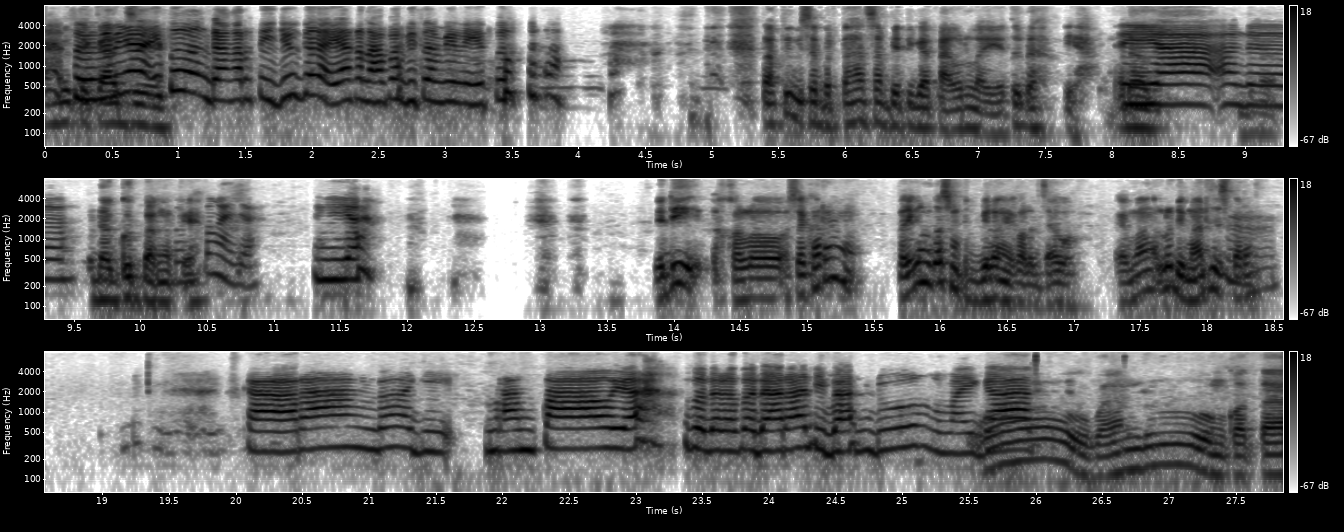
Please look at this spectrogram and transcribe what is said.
Sebenarnya itu nggak ngerti juga ya kenapa bisa milih itu. Tapi bisa bertahan sampai tiga tahun lah ya, itu udah, ya, udah, iya, aduh, udah good banget ya. untung aja. Iya, Jadi kalau sekarang, tadi kan gua sempet bilang ya kalau jauh. Emang lu di mana sih sekarang? Hmm. Sekarang gue lagi merantau ya, saudara-saudara di Bandung. Oh my god. Wow, Bandung, kota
